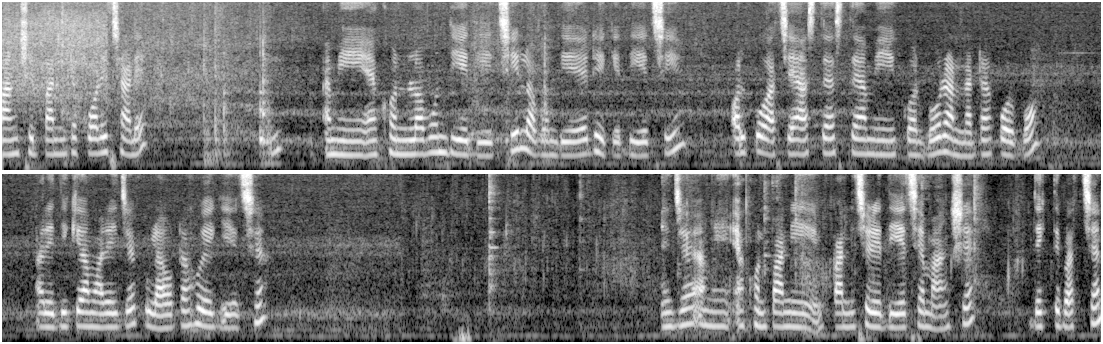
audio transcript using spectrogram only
মাংসের পানিটা পরে ছাড়ে। আমি এখন লবণ দিয়ে দিয়েছি, লবণ দিয়ে ঢেকে দিয়েছি। অল্প আছে, আস্তে আস্তে আমি করব, রান্নাটা করব। আর এদিকে আমার এই যে পোলাওটা হয়ে গিয়েছে। এই যে আমি এখন পানি পানি ছেড়ে দিয়েছে মাংসে, দেখতে পাচ্ছেন?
